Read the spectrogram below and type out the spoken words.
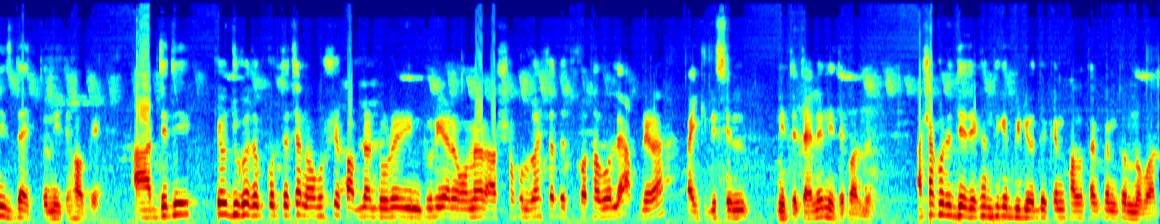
নিজ দায়িত্ব নিতে হবে। আর যদি কেউ যোগাযোগ করতে চান, অবশ্যই পাবনার ডোরের ইন্টেরিয়ার ওনার আর সকল ভাইয়ের সাথে কথা বলে আপনারা পাইকারি সেল নিতে চাইলে নিতে পারবেন। আশা করি যে যেখান থেকে ভিডিও দেখেন ভালো থাকবেন ধন্যবাদ।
